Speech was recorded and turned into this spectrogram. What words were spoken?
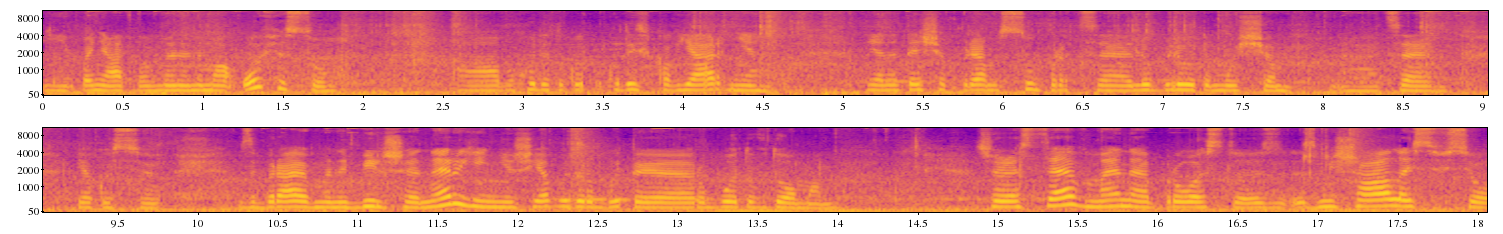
і, понятно, в мене нема офісу, а виходити кудись в кав'ярні. Я не те, що прям супер це люблю, тому що е, це якось забирає в мене більше енергії, ніж я буду робити роботу вдома. Через це в мене просто змішалось все,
